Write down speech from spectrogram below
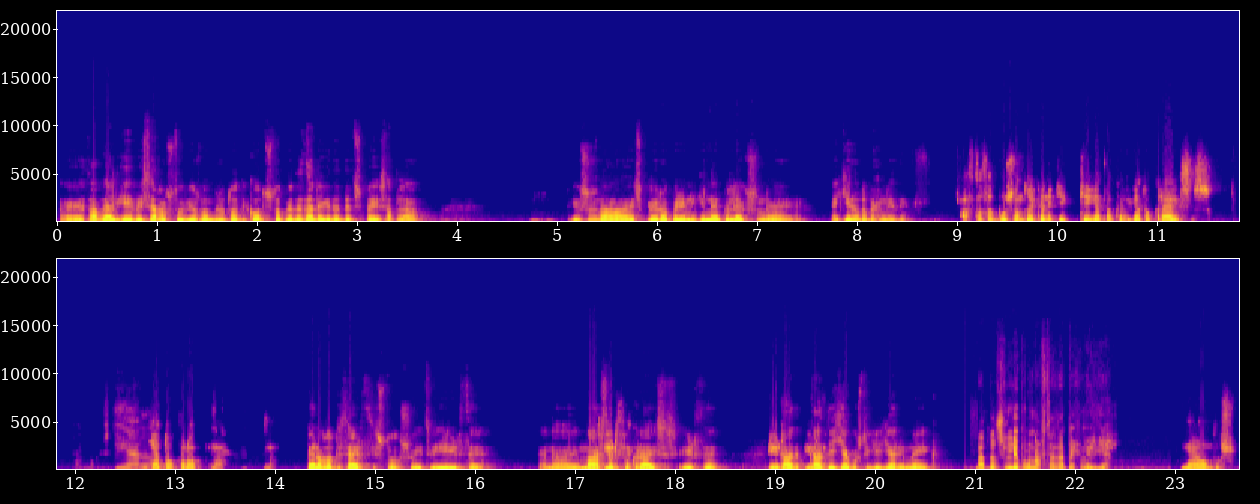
Ε, θα βγάλει και η Visceral Studios νομίζω το δικό της, το οποίο δεν θα λέγεται Dead Space απλά. Mm-hmm. Ίσως να οι σκληροπυρηνικοί να επιλέξουν ε, εκείνο το παιχνίδι. Αυτό θα μπορούσε να το έκανε και, και για, το, για το Crysis. Για το πρώτο, ναι, ναι. Πέρα από το ότι θα έρθει στο Switch ή ήρθε ένα remaster ήρθε. του Crysis, ήρθε. Κά- κάτι είχε ακουστεί και για remake. Πάντως λείπουν αυτά τα παιχνίδια. Ναι, όντως.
